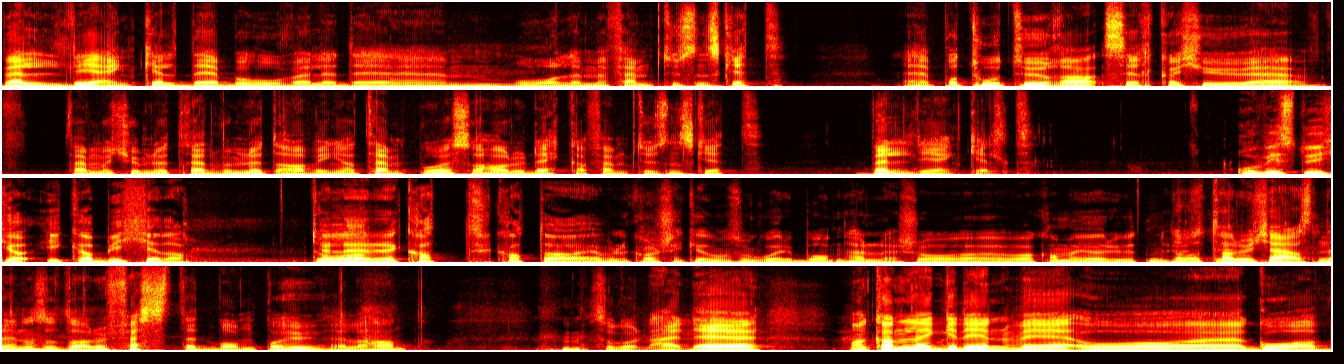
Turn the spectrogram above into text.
veldig enkelt det behovet eller det målet med 5000 skritt. På to turer, ca. 20-25 minutter, 30 minutter, avhengig av tempoet, så har du dekka 5000 skritt. Veldig enkelt. Og hvis du ikke, ikke har bikkje, da? Da- Eller katt. Katter er vel kanskje ikke noen som går i bånd heller, så hva kan man gjøre uten Da tar du kjæresten din, og så tar du festet bånd på hun eller han. Så går Nei, det, man kan legge det inn ved å eh, gå av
